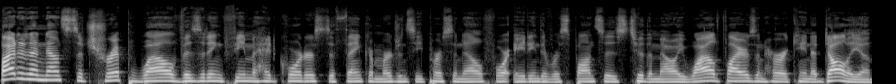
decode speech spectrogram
Biden announced a trip while visiting FEMA headquarters to thank emergency personnel for aiding the responses to the Maui wildfires and Hurricane Idalia.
